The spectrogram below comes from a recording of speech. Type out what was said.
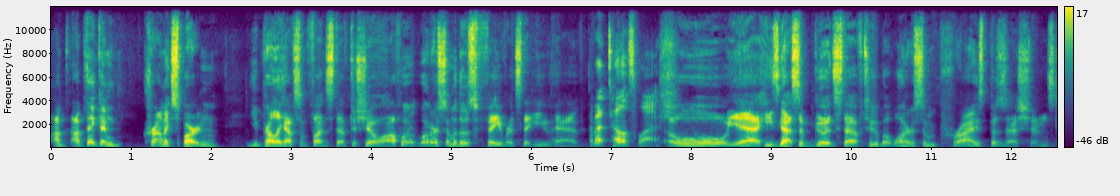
I'm, I'm thinking Chronic Spartan. You'd probably have some fun stuff to show off. What what are some of those favorites that you have? How about Telesplash? Oh, yeah, he's got some good stuff too, but what are some prized possessions?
